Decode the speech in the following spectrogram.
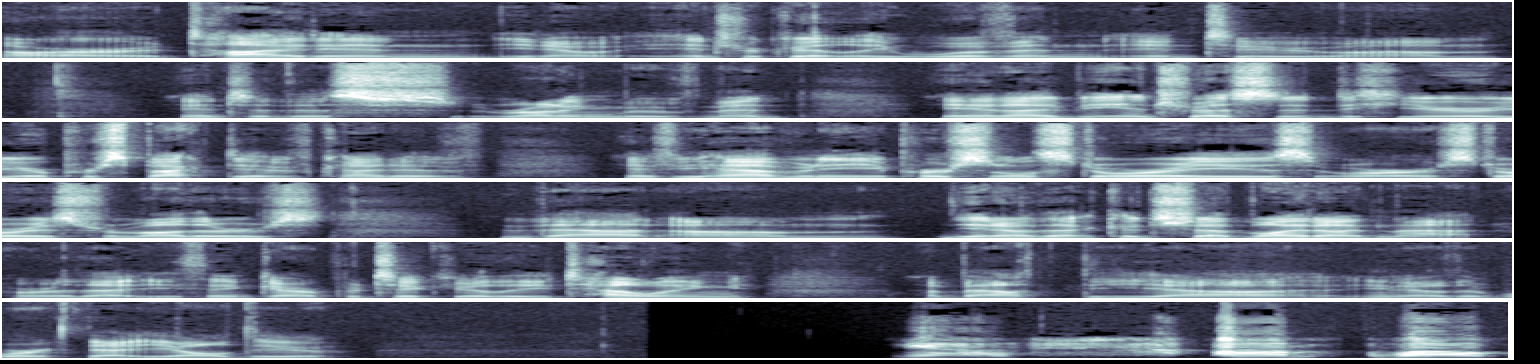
are tied in, you know, intricately woven into um, into this running movement. And I'd be interested to hear your perspective, kind of if you have any personal stories or stories from others that um, you know that could shed light on that, or that you think are particularly telling about the uh, you know the work that y'all do. Yeah, um, well,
